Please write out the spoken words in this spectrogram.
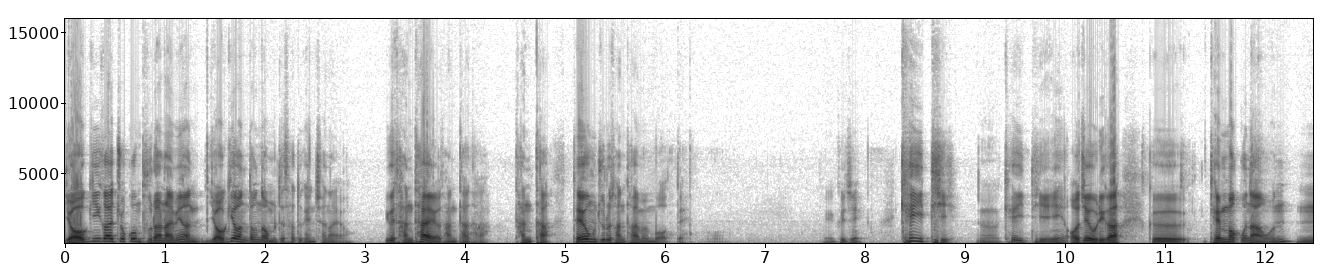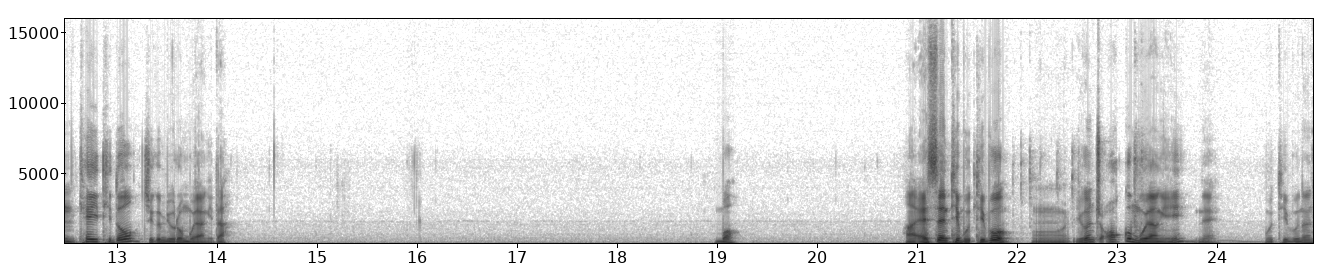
여기가 조금 불안하면 여기 언덕 넘을 때 사도 괜찮아요. 이거 단타예요. 단타 다. 단타. 대형주로 단타하면 뭐 어때? 예, 그지? KT. 어, KT. 어제 우리가 그 갭 먹고 나온 음, KT도 지금 요런 모양이다. 뭐? 아, S&T 모티브. 어, 이건 조금 모양이 네. 모티브는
